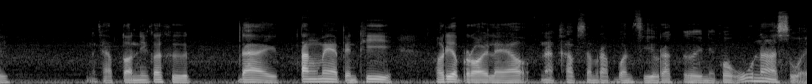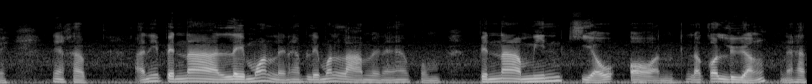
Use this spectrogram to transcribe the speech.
ยนะครับ ตอนนี้ก็คือ ได้ตั้งแม่เป็นที่เรียบร้อยแล้วนะครับสำหรับบอลสีรักเอยเนี่ยก็อู้หน้าสวยเนี่ยครับอันนี้เป็นหน้าเลมอนเลยนะครับเลมอนลามเลยนะครับผมเป็นหน้ามิ้นเขียวอ่อนแล้วก็เหลืองนะครับ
